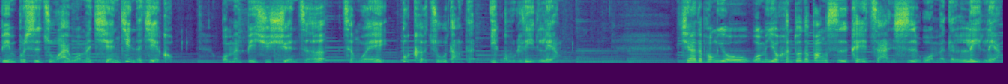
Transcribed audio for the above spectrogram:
并不是阻碍我们前进的借口，我们必须选择成为不可阻挡的一股力量。亲爱的朋友，我们有很多的方式可以展示我们的力量。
